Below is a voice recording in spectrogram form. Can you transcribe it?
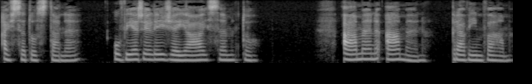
až se to stane, uvěřili, že já jsem to. Amen, amen, pravím vám.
